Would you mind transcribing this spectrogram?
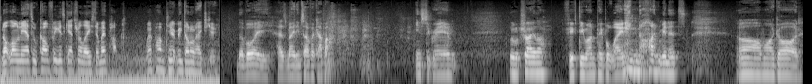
not long now till Cult Figures gets released and we're pumped. We're pumped here at MacDonald HQ. The boy has made himself a cuppa. Instagram, little trailer, 51 people waiting, 9 minutes. Oh my god.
